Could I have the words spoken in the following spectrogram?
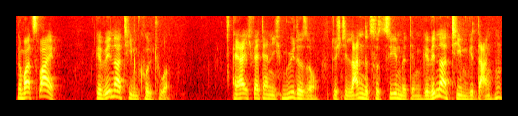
Nummer zwei. Gewinnerteamkultur. Ja, ich werde ja nicht müde, so durch die Lande zu ziehen mit dem Gewinnerteam-Gedanken.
